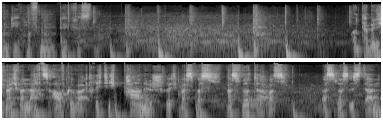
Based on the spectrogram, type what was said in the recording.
und die Hoffnung der Christen. Und da bin ich manchmal nachts aufgewacht, richtig panisch. Was, was, was wird da? Was, was, was ist dann?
